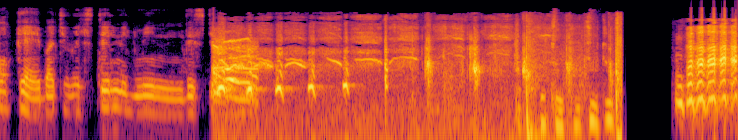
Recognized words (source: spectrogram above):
Okay, but you will still need me in this job.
